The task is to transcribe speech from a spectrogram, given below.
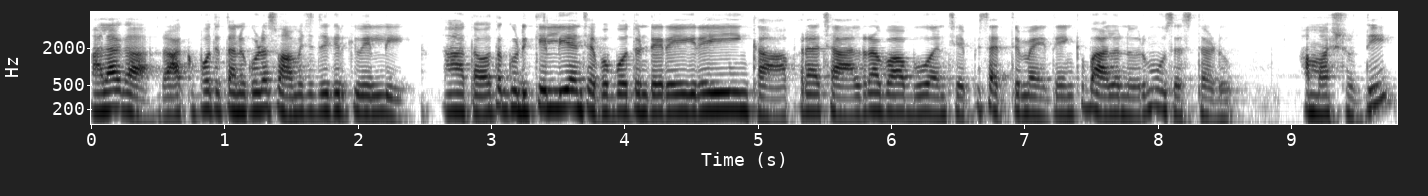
అలాగా రాకపోతే తను కూడా స్వామీజీ దగ్గరికి వెళ్ళి ఆ తర్వాత గుడికి వెళ్ళి అని చెప్పబోతుంటే రే రే ఇంకా ఆపరా చాలరా బాబు అని చెప్పి సత్యమైతే ఇంకా బాలనూరు మూసేస్తాడు. అమ్మా శృతి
